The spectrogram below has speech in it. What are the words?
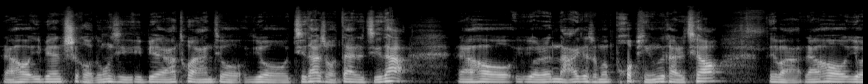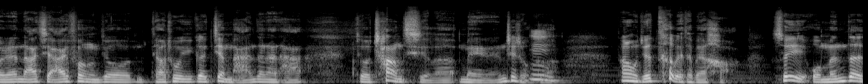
然后一边吃口东西，一边然后突然就有吉他手带着吉他，然后有人拿一个什么破瓶子开始敲，对吧？然后有人拿起 iPhone 就调出一个键盘在那弹，就唱起了《美人》这首歌。当时我觉得特别特别好，所以我们的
